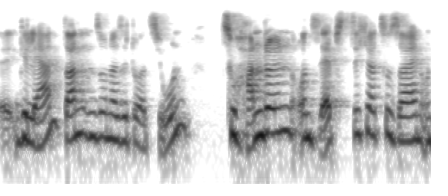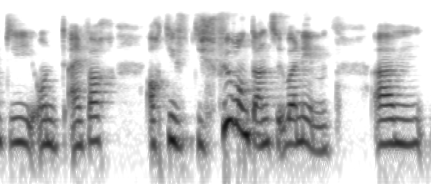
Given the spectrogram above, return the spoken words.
äh, gelernt, dann in so einer Situation zu handeln und selbstsicher zu sein und die und einfach auch die, die Führung dann zu übernehmen. Ähm,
